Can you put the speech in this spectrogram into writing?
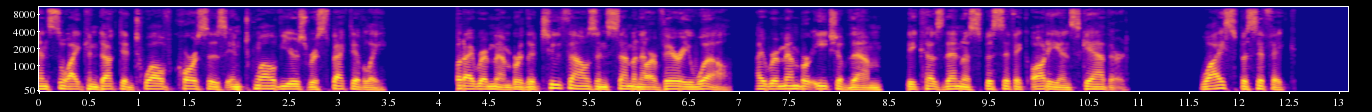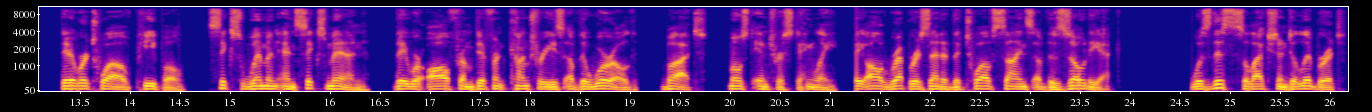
And so I conducted 12 courses in 12 years respectively. But I remember the 2000 seminar very well, I remember each of them, because then a specific audience gathered. Why specific? There were 12 people, 6 women and 6 men, they were all from different countries of the world, but, most interestingly, they all represented the 12 signs of the zodiac. Was this selection deliberate?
